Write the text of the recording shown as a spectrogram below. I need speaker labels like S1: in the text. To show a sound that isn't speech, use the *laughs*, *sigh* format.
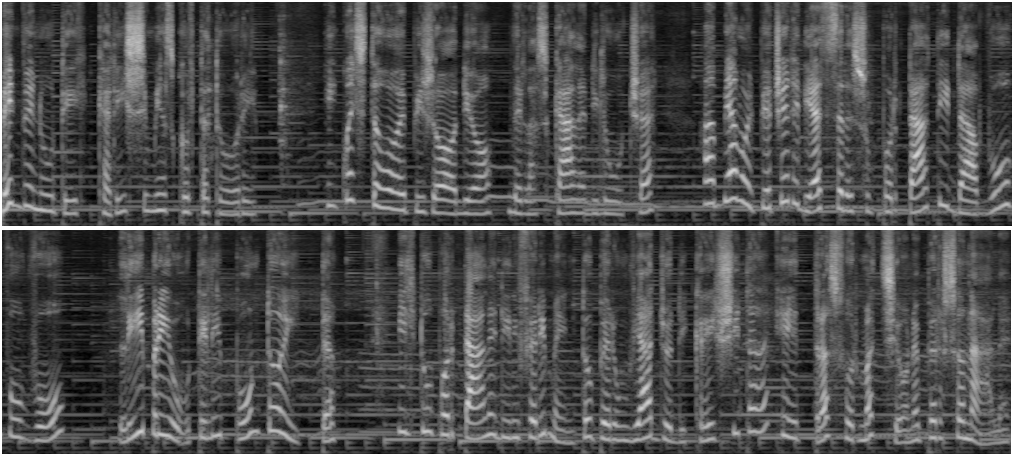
S1: Benvenuti carissimi ascoltatori. In questo episodio della Scala di Luce abbiamo il piacere di essere supportati da www.libriutili.it, il tuo portale di riferimento per un viaggio di crescita e trasformazione personale.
